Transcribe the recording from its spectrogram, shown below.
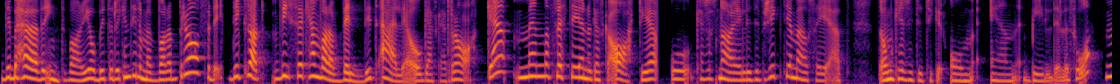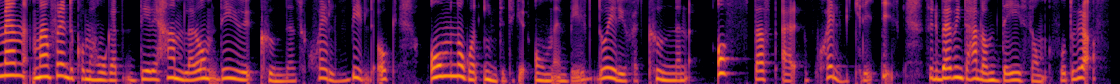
det behöver inte vara jobbigt och det kan till och med vara bra för dig. Det är klart, vissa kan vara väldigt ärliga och ganska raka, men de flesta är ändå ganska artiga och kanske snarare lite försiktiga med att säga att de kanske inte tycker om en bild eller så. Men man får ändå komma ihåg att det det handlar om, det är ju kundens självbild och om någon inte tycker om en bild, då är det ju för att kunden oftast är självkritisk. Så det behöver inte handla om dig som fotograf.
